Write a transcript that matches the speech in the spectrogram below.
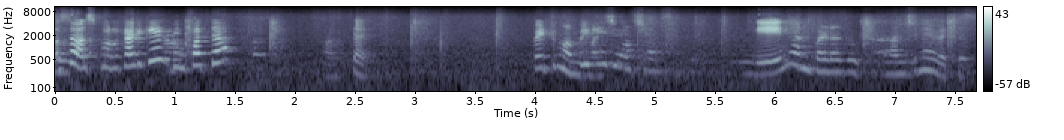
వస్తావా స్కూల్ కాడికి? దింపొద్దా? సరే. పెట్టు మమ్మీ. ఏం కనపడదు. మంచిగా పెట్టదు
